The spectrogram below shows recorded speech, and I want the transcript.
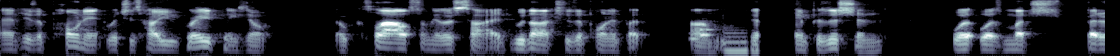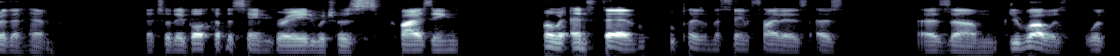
and his opponent, which is how you grade things, you know, you know Clauss on the other side, who's not actually his opponent, but um, in the same position, was, was much better than him and so they both got the same grade, which was surprising. Oh, and Faivre, who plays on the same side as as as um, Dubois, was was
